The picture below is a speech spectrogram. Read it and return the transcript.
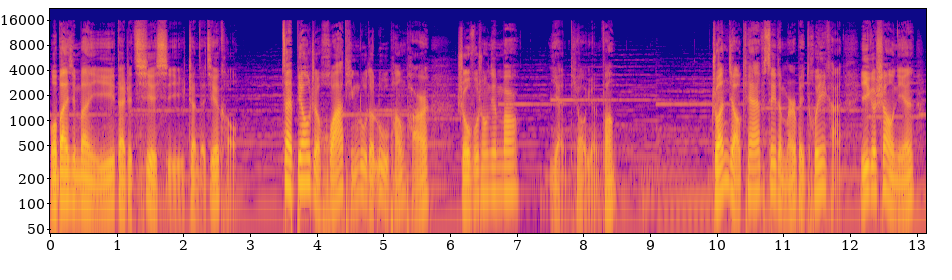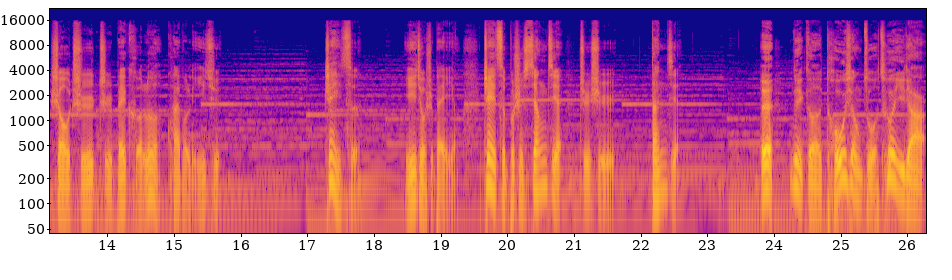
我半信半疑，带着窃喜站在街口，在标着华亭路的路旁牌，手扶双肩包，眼眺远方。转角 KFC 的门被推开，一个少年手持纸杯可乐，快步离去。这次，依旧是背影，这次不是相见，只是单见。哎，那个头向左侧一点儿。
